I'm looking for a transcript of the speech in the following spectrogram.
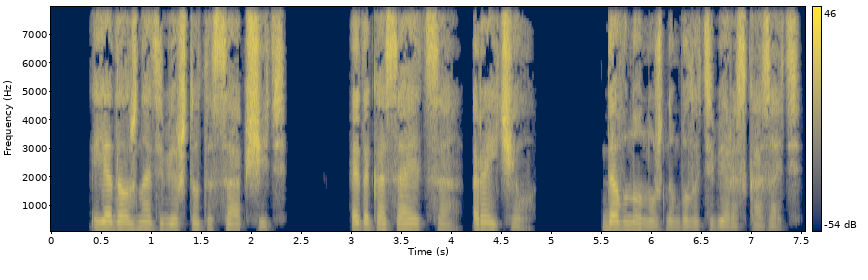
— «я должна тебе что-то сообщить. Это касается Рэйчел. Давно нужно было тебе рассказать».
